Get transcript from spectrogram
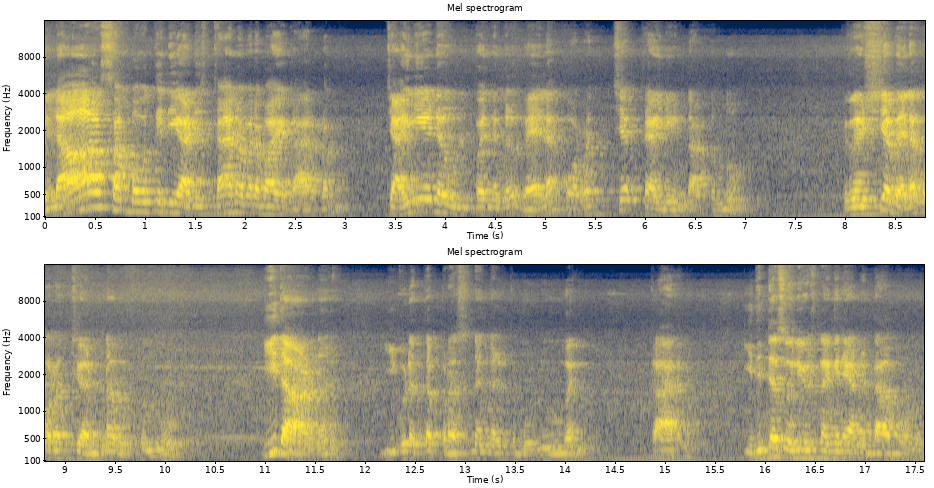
എല്ലാ സംഭവത്തിന്റെയും അടിസ്ഥാനപരമായ കാരണം ചൈനയുടെ ഉൽപ്പന്നങ്ങൾ വില കുറച്ച് ചൈന ഉണ്ടാക്കുന്നു റഷ്യ വില കുറച്ച് എണ്ണ വെക്കുന്നു ഇതാണ് ഇവിടുത്തെ പ്രശ്നങ്ങൾക്ക് മുഴുവൻ കാരണം. ഇതിന്റെ സൊല്യൂഷൻ എങ്ങനെയാണ് ഉണ്ടാകാൻ പോകുന്നത്?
